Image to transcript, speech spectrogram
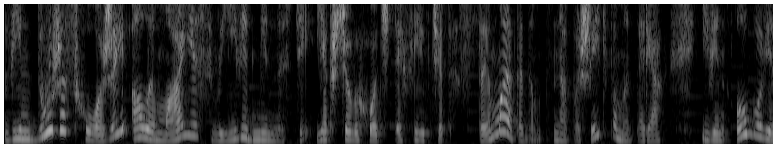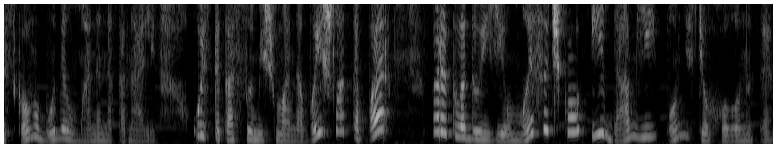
Він дуже схожий, але має свої відмінності. Якщо ви хочете хлібчик з цим методом, напишіть в коментарях, і він обов'язково буде у мене на каналі. Ось така суміш в мене вийшла. Тепер перекладу її в мисочку і дам їй повністю охолонути.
